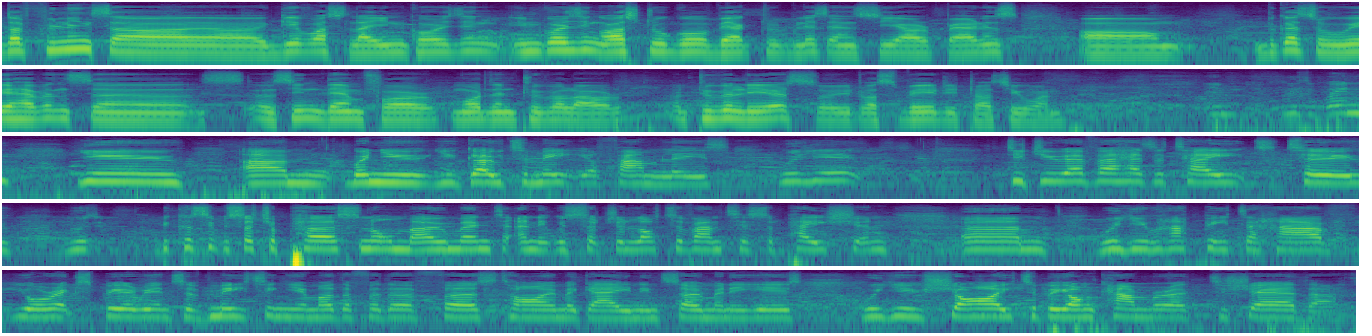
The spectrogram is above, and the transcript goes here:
the feelings uh, give us like encouraging encouraging us to go back to village and see our parents um, because we haven't uh, seen them for more than 12 hour, 12 years so it was very touchy one When you um, when you, you go to meet your families, will you? Did you ever hesitate to? Because it was such a personal moment and it was such a lot of anticipation. Um, were you happy to have your experience of meeting your mother for the first time again in so many years? Were you shy to be on camera to share that?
